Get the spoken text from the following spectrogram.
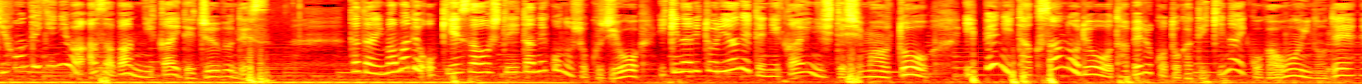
基本的には朝晩2回で十分です。ただ今まで置き餌をしていた猫の食事をいきなり取り上げて2回にしてしまうといっぺんにたくさんの量を食べることができない子が多いので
